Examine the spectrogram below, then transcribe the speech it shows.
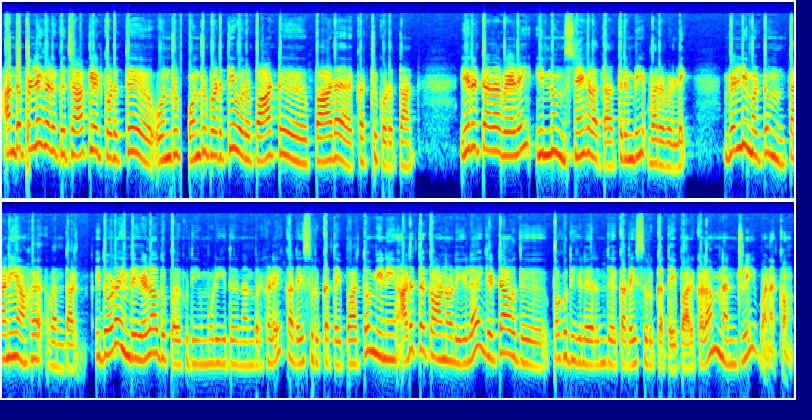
அந்த பிள்ளைகளுக்கு சாக்லேட் கொடுத்து ஒன்று ஒன்றுபடுத்தி ஒரு பாட்டு பாட கற்றுக் கொடுத்தான். இருட்டற வேளை இன்னும் ஸ்நேகலதா திரும்பி வரவில்லை. வெள்ளி மட்டும் தனியாக வந்தாள். இதோட இந்த ஏழாவது பகுதி முடியுது நண்பர்களே. கதை சுருக்கத்தை பார்த்தோம். இனி அடுத்த காணொளியில் எட்டாவது பகுதியிலிருந்து கதை சுருக்கத்தை பார்க்கலாம். நன்றி வணக்கம்.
